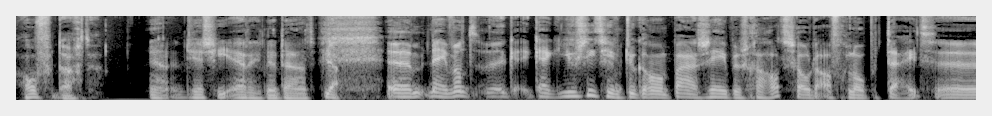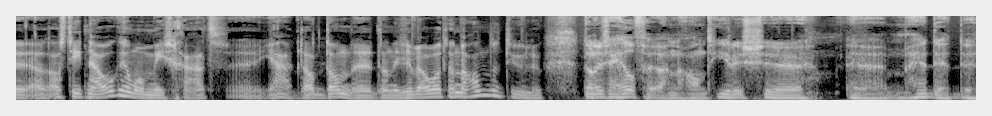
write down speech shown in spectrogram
hoofdverdachte. Ja, Jesse R. inderdaad. Ja. Um, nee, want kijk, justitie heeft natuurlijk al een paar zepers gehad... zo de afgelopen tijd. Uh, als dit nou ook helemaal misgaat, uh, ja, dan, dan, uh, dan is er wel wat aan de hand natuurlijk. Dan is er heel veel aan de hand. Hier is de, de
